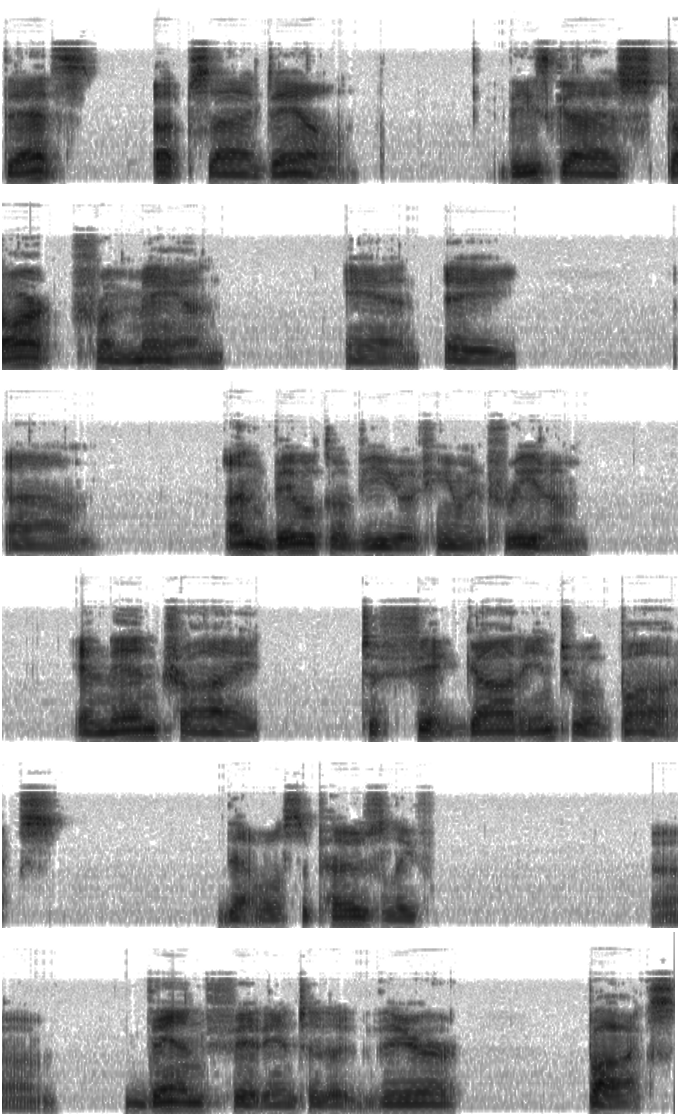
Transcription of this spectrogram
That's upside down. These guys start from man and a um, unbiblical view of human freedom, and then try to fit God into a box that will supposedly um, then fit into the, their box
